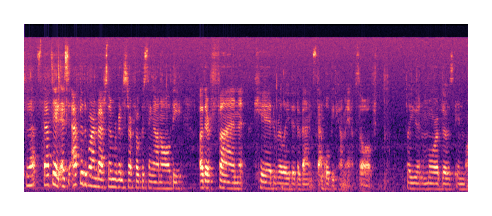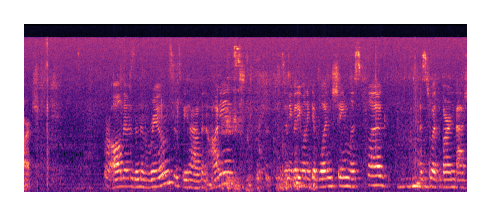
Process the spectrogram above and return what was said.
So that's, that's it. After the barn bash, then we're gonna start focusing on all the other fun kid-related events that will be coming up. So I'll fill you in more of those in March. For all those in the room, since we have an audience, does anybody want to give one shameless plug as to what the Barn Bash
